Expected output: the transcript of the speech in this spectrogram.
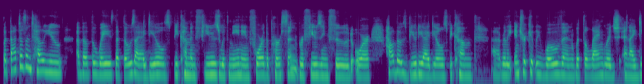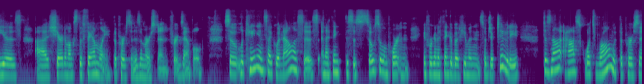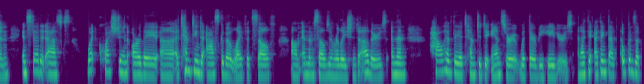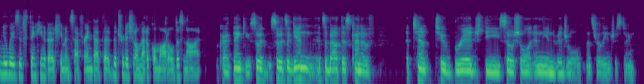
But that doesn't tell you about the ways that those ideals become infused with meaning for the person refusing food, or how those beauty ideals become uh, really intricately woven with the language and ideas uh, shared amongst the family the person is immersed in, for example. So, Lacanian psychoanalysis, and I think this is so, so important if we're going to think about human subjectivity, does not ask what's wrong with the person. Instead, it asks, what question are they uh, attempting to ask about life itself um, and themselves in relation to others? And then how have they attempted to answer it with their behaviors? And i think i think that opens up new ways of thinking about human suffering that the, the traditional medical model does not. Okay thank you. So it, so it's again it's about this kind of attempt to bridge the social and the individual. That's really interesting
